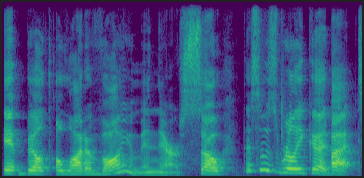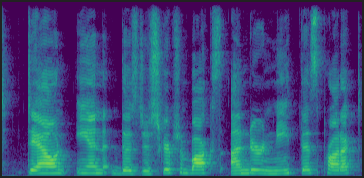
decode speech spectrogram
it built a lot of volume in there. So this was really good, but down in this description box underneath this product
